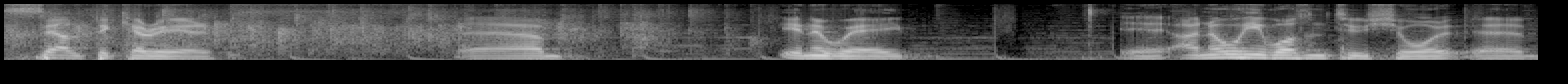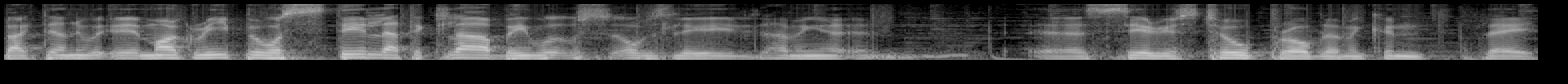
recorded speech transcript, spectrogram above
Celtic career um, in a way. Uh, I know he wasn't too sure. Uh, back then, uh, Mark Rieper was still at the club. He was obviously having a, a serious toe problem and couldn't play.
